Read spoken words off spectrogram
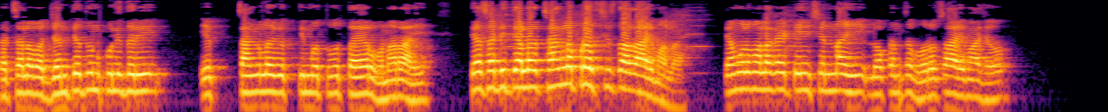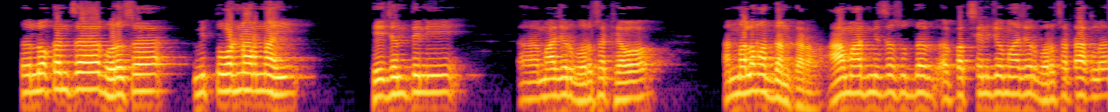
का चला बा जनतेतून कुणीतरी एक चांगलं व्यक्तिमत्व तयार होणार आहे. त्यासाठी त्याला चांगला प्रतिसाद आहे मला. त्यामुळे मला काही टेन्शन नाही. लोकांचा भरोसा आहे माझ्यावर. तर लोकांचा भरोसा मी तोडणार नाही. हे जनतेने माझ्यावर भरोसा ठेवावा. आणि मला मतदान करावं. आम आदमीचा सुद्धा पक्षाने जो माझ्यावर भरोसा टाकला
